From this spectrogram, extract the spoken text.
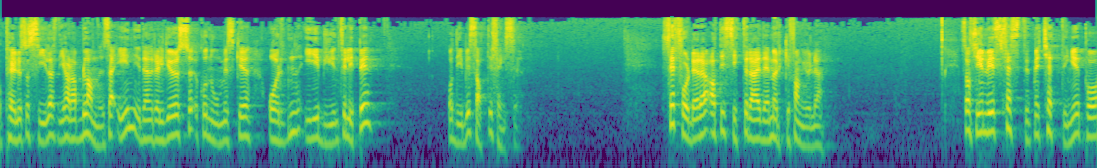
Og Paulus og Silas de har da blandet seg inn i den religiøse, økonomiske orden i byen Filippi, og de blir satt i fengsel. Se for dere at de sitter der i det mørke fangehullet. Sannsynligvis festet med kjettinger på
